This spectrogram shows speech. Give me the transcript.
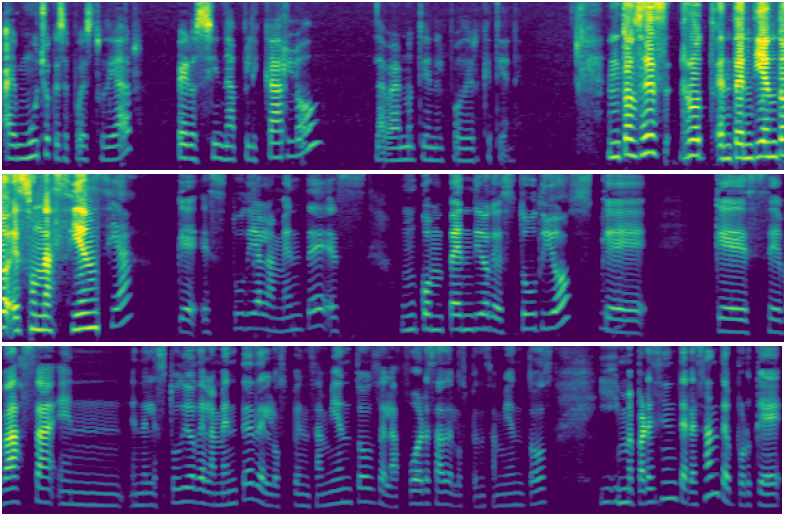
hay mucho que se puede estudiar, pero sin aplicarlo, la verdad no tiene el poder que tiene. Entonces, Ruth, entendiendo, es una ciencia que estudia la mente, es un compendio de estudios que que se basa en, en, el estudio de la mente, de los pensamientos, de la fuerza de los pensamientos. Y, me parece interesante porque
